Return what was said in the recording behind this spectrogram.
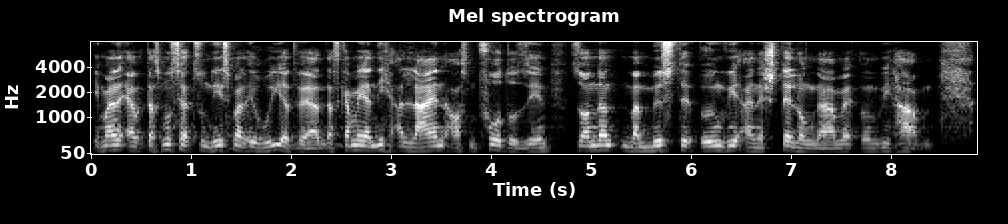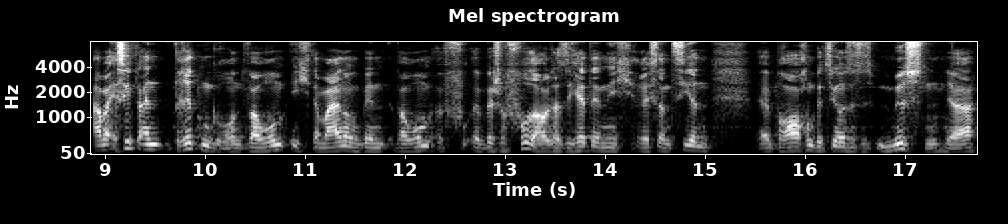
Ich meine, er, das muss ja zunächst mal eruiert werden. Das kann man ja nicht allein aus dem Foto sehen, sondern man müsste irgendwie eine Stellungnahme irgendwie haben. Aber es gibt einen dritten Grund, warum ich der Meinung bin, warum äh, Bischof Voderholzer sich hätte nicht restanzieren äh, brauchen bzw. müssen. Ja?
